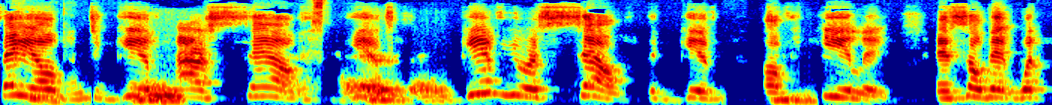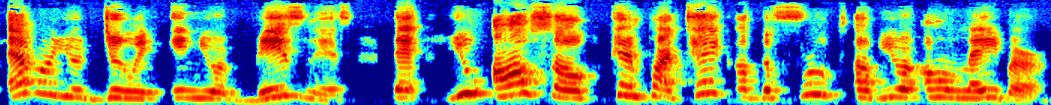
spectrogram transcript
fail mm-hmm. to give ourselves gifts. Give yourself the gift of healing. And so that whatever you're doing in your business, that you also can partake of the fruit of your own labor.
